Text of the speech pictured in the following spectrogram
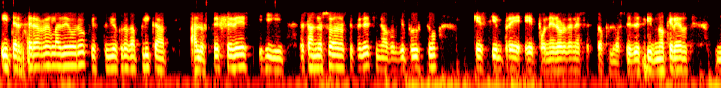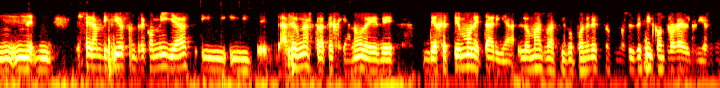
Y tercera regla de oro, que esto yo creo que aplica a los TFDs, y, o sea, no solo a los TFDs, sino a cualquier producto, que es siempre eh, poner órdenes stop loss, es decir, no querer mm, mm, ser ambicioso, entre comillas, y, eh, hacer una estrategia ¿no? de, gestión monetaria, lo más básico, poner stop loss, es decir, controlar el riesgo.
